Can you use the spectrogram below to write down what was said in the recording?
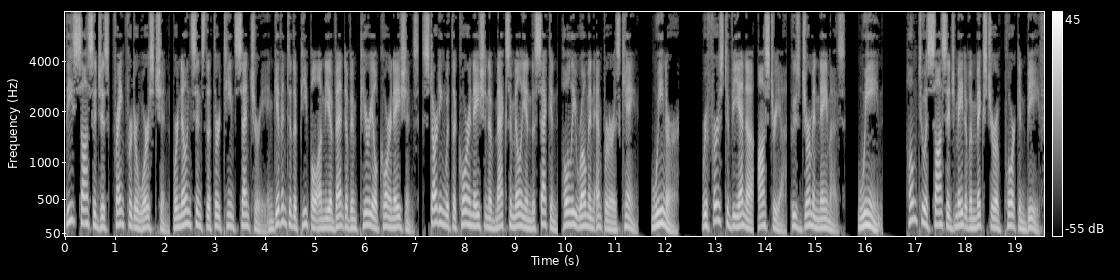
These sausages, Frankfurter Würstchen, were known since the 13th century and given to the people on the event of imperial coronations, starting with the coronation of Maximilian II, Holy Roman Emperor as king. Wiener refers to Vienna, Austria, whose German name is Wien, home to a sausage made of a mixture of pork and beef.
